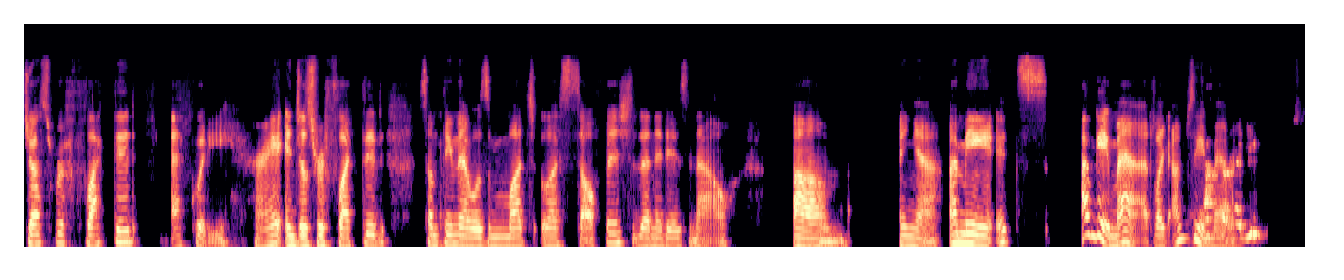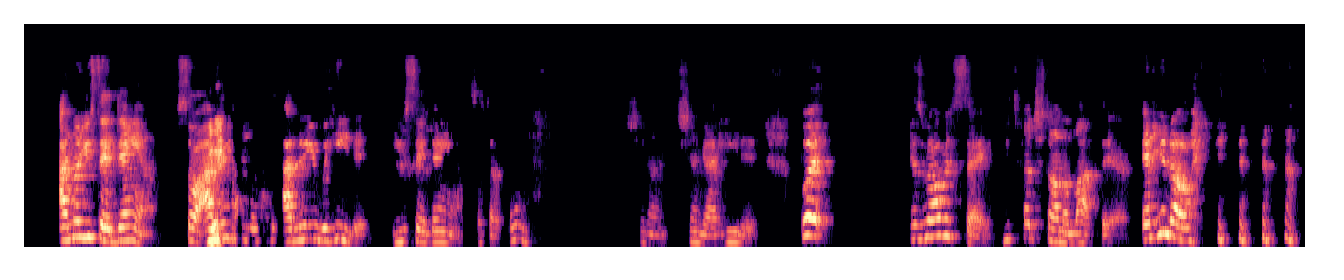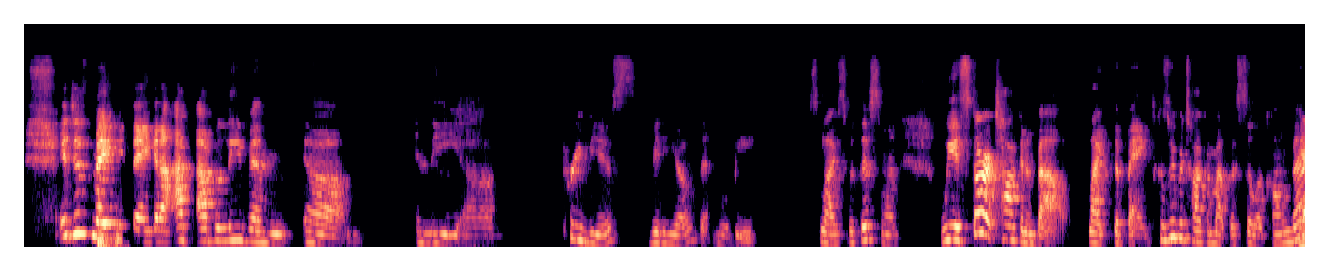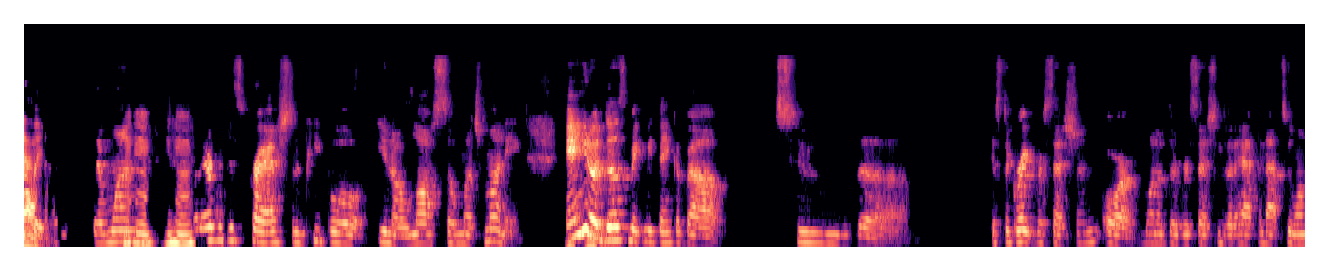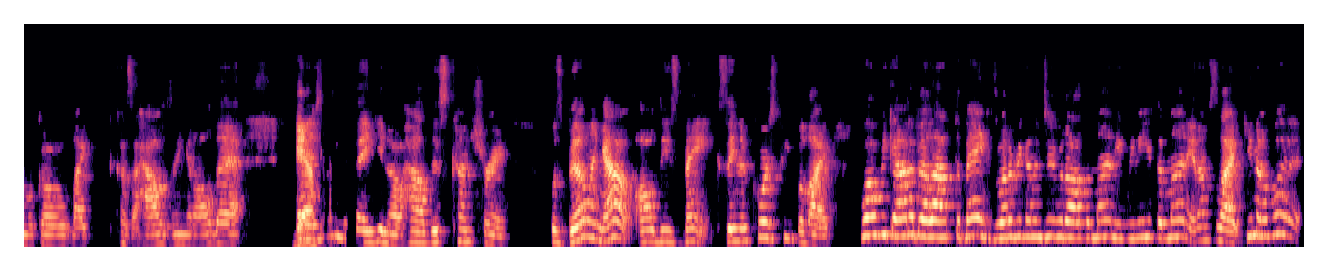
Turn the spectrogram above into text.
just reflected equity right and just reflected something that was much less selfish than it is now um and yeah i mean it's I'm getting mad. Like I'm seeing mad. I know you said damn. So I knew I knew you were heated. You said damn. So I was like, oof, she done she done got heated. But as we always say, you touched on a lot there. And you know, it just made me think, and I, I believe in um in the um, previous video that will be sliced with this one, we had started talking about like the banks, because we were talking about the Silicon Valley. Yeah that one mm-hmm, mm-hmm. whatever just crashed and people you know lost so much money and you know it does make me think about to the it's the great recession or one of the recessions that happened not too long ago like because of housing and all that yeah. and me think you know how this country was bailing out all these banks and of course people like well we got to bail out the banks what are we going to do with all the money we need the money and i was like you know what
